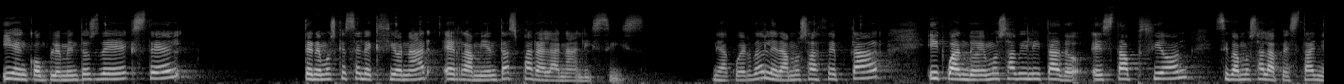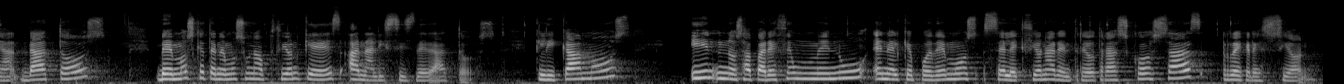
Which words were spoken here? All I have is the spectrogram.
y en Complementos de Excel tenemos que seleccionar Herramientas para el análisis. ¿De acuerdo? Le damos a aceptar y cuando hemos habilitado esta opción, si vamos a la pestaña Datos, vemos que tenemos una opción que es Análisis de datos. Clicamos y nos aparece un menú en el que podemos seleccionar, entre otras cosas, regresión.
